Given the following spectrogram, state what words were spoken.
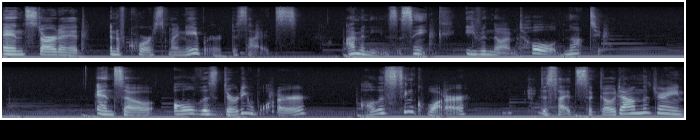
and started and of course my neighbor decides I'm gonna use the sink, even though I'm told not to. And so all this dirty water, all this sink water, decides to go down the drain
